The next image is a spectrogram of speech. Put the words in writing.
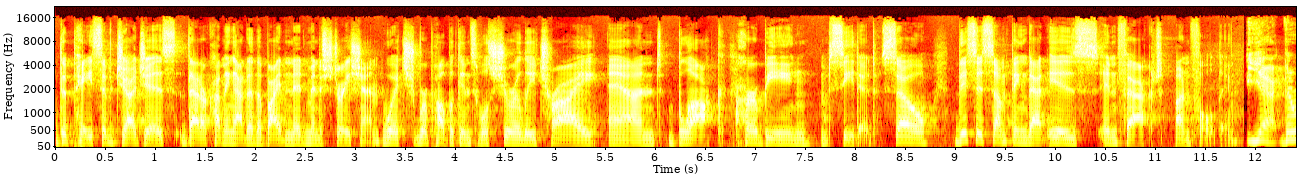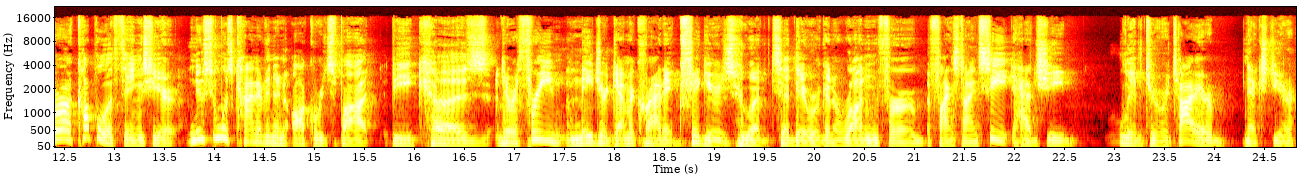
the pace of judges that are coming out of the Biden administration, which Republicans will surely try and block her being seated. So this is something that is, in fact, unfolding. Yeah, there were a couple of things here. Newsom was kind of in an awkward spot because there are three major Democratic figures who have said they were going to run for Feinstein's seat had she lived to retire next year.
